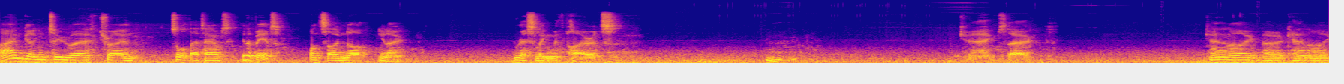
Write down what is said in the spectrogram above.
I'm going to uh, try and sort that out in a bit, once I'm not, you know, wrestling with pirates. Hmm. Okay, so. Can I? No, can I?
